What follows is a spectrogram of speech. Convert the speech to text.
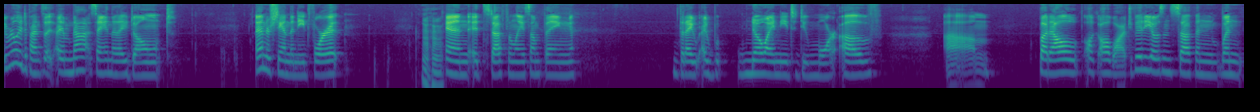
it really depends. I, I'm not saying that I don't. I understand the need for it, mm-hmm. and it's definitely something that I, I know I need to do more of. Um, but I'll, I'll, I'll watch videos and stuff, and when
